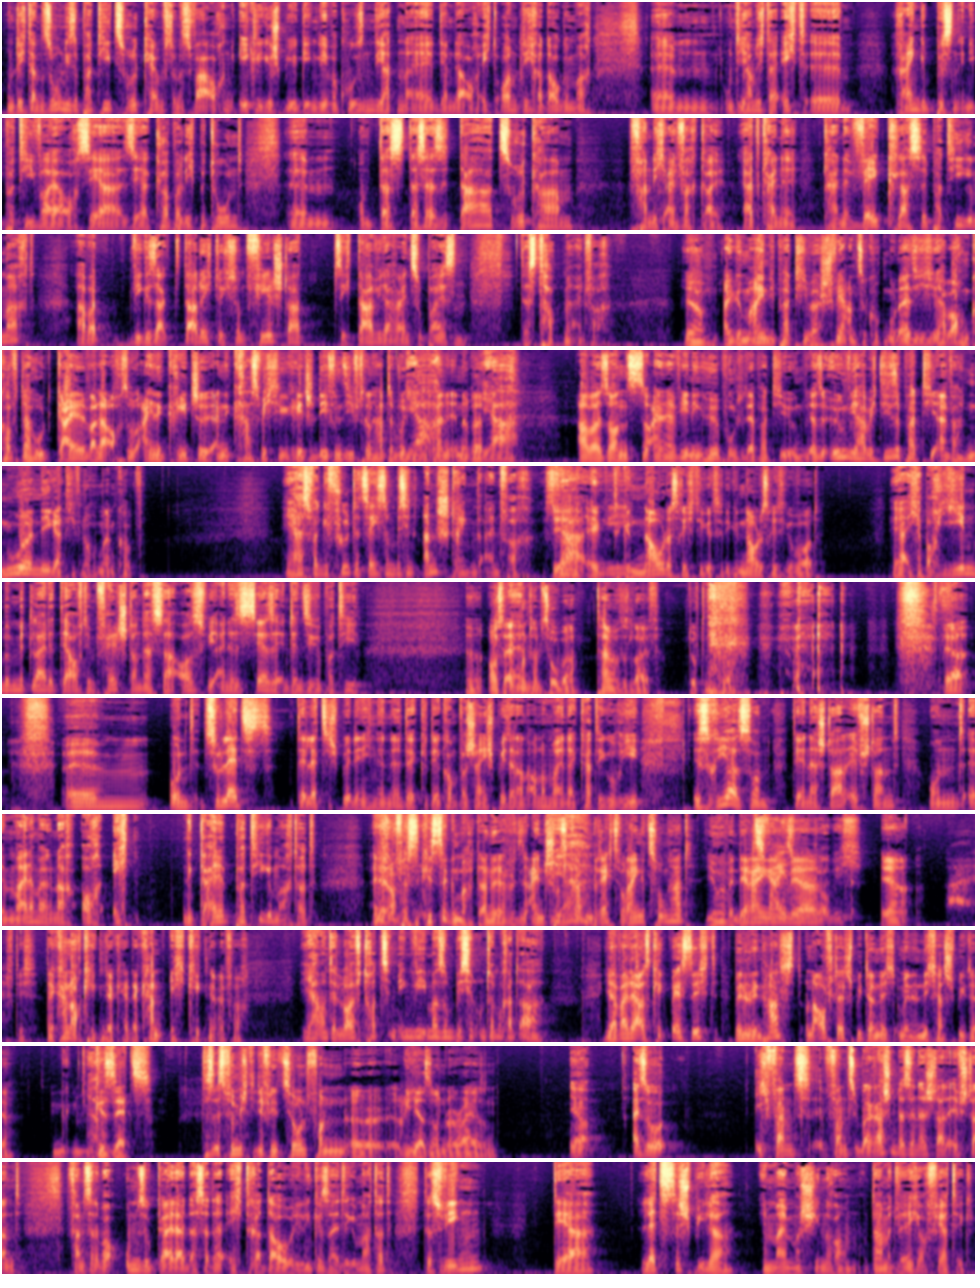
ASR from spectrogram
und dich dann so in diese Partie zurückkämpfst und es war auch ein ekliges Spiel gegen Leverkusen. Die hatten, äh, die haben da auch echt ordentlich Radau gemacht ähm, und die haben sich da echt äh, reingebissen in die Partie. War ja auch sehr, sehr körperlich betont ähm, und dass, dass er da zurückkam, fand ich einfach geil. Er hat keine keine Weltklasse Partie gemacht, aber wie gesagt, dadurch durch so einen Fehlstart sich da wieder reinzubeißen, das taugt mir einfach. Ja, allgemein die Partie war schwer anzugucken. Oder also ich habe auch im Kopf der Hut geil, weil er auch so eine Grätsche, eine krass wichtige Grätsche defensiv drin hatte, wo ich mich daran erinnere. ja, Aber sonst so einer der wenigen Höhepunkte der Partie irgendwie. Also irgendwie habe ich diese Partie einfach nur negativ noch in meinem Kopf. Ja, es war gefühlt tatsächlich so ein bisschen anstrengend einfach. Es Ja, ey, genau das richtige, Tilly, genau das richtige Wort. Ja, ich habe auch jeden bemitleidet, der auf dem Feld stand. Das sah aus wie eine sehr, sehr intensive Partie. Ja, außer Edmund Ähm. Tabsoba, Time of his Life, durfte ins Tor. Ja. Ähm, und zuletzt, der letzte Spieler, den ich nenne, der, der kommt wahrscheinlich später dann auch nochmal in der Kategorie, ist Riasson, der in der Startelf stand und äh, meiner Meinung nach auch echt eine geile Partie gemacht hat. Also der hat auch fast eine Kiste gemacht da, ne? Der hat diesen einen Schuss Ja. gehabt und rechts wo reingezogen hat. Junge, wenn der reingegangen wäre. glaube ich. Ja. Heftig. Der kann auch kicken, der Kerl. Der kann echt kicken einfach. Ja, und der läuft trotzdem irgendwie immer so ein bisschen unterm Radar. Ja, weil der aus Kickbase-Sicht, wenn du den hast und aufstellst, spielt er nicht. Und wenn du ihn nicht hast, spielt er. G Ja. Gesetz. Das ist für mich die Definition von äh, Riason oder Ryerson. Ja, also ich fand's, fand's überraschend, dass er in der Startelf stand, fand's dann aber umso geiler, dass er da echt Radau über die linke Seite gemacht hat. Deswegen der letzte Spieler in meinem Maschinenraum. Und damit wäre ich auch fertig.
